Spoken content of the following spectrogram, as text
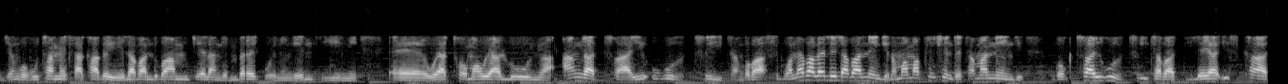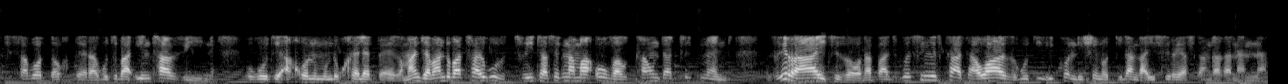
njengokuthi amehlo akhe abe yile abantu bamtshela ngemberegweni ngendlini eh uyathoma uyalunywa. Angatrayi ukuzitreata ngoba sibona abalaleli abaningi noma ama-patient ethu amaningi ngokutry ukuzitreata badileya isikhathi sabodokotera ukuthi ba-intervene ukuthi akhona umuntu ukuhelebheka manje abantu batry ukuzitreata sekunama-over counter treatment zi-right zona but kwesinye isikhathi awazi ukuthi i-condition odila ngayo i-serious kangakanani na.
